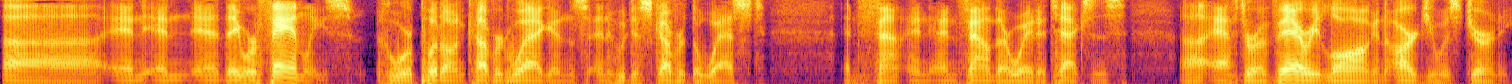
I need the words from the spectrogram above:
Uh, and, and and they were families who were put on covered wagons and who discovered the West and found and, and found their way to Texas uh, after a very long and arduous journey.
